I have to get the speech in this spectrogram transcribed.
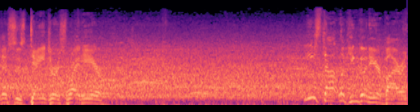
Oh, this is dangerous right here. He's not looking good here, Byron.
